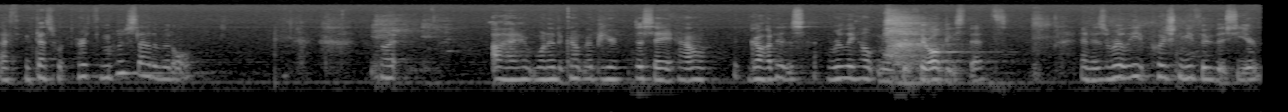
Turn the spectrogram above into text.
I think that's what hurt the most out of it all. But I wanted to come up here to say how God has really helped me get through all these deaths and has really pushed me through this year.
